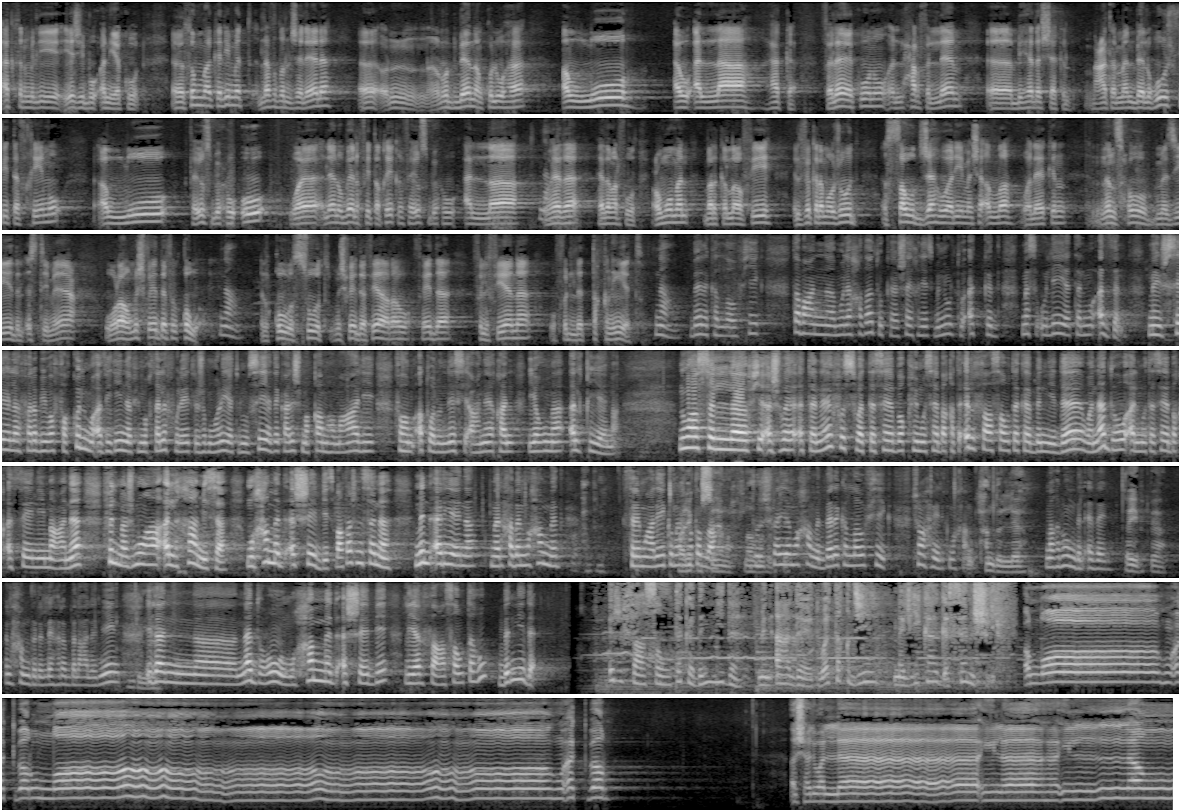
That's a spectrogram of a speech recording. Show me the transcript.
أكثر من اللي يجب أن يكون. آه، ثم كلمة لفظ الجلالة آه، نرد بالنا نقولوها الله أو الله هكا. فلا يكون الحرف اللام بهذا الشكل. معناتها ما نبالغوش في تفخيمه الله فيصبح أو ولا نبالغ في ترقيقه فيصبح الله نعم. وهذا هذا مرفوض. عموما بارك الله فيه الفكرة موجود. الصوت جهوري ما شاء الله ولكن ننصحوه بمزيد الاستماع. وراه مش فايدة في القوة. نعم. القوة الصوت مش فايدة فيها راهو فايدة في الفيانة وفي التقنيات. نعم بارك الله فيك. طبعا ملاحظاتك شيخ الياس بن نور تؤكد مسؤولية المؤذن. ماهيش سهلة فربي يوفق كل المؤذنين في مختلف ولايات الجمهورية التونسية ذاك علاش مقامهم عالي فهم أطول الناس أعناقا يوم القيامة. نواصل في أجواء التنافس والتسابق في مسابقة ارفع صوتك بالنداء وندعو المتسابق الثاني معنا في المجموعة الخامسة محمد الشابي 17 سنة من أريانا. مرحبا محمد. السلام عليكم ورحمة وعليكم الله. السلام ورحمة الله وبركاته. شوية محمد. بارك الله فيك. شو أحوالك محمد؟ الحمد لله. مغروم بالأذان. طيب بالطبيعة الحمد لله رب العالمين. إذا ندعو محمد الشابي ليرفع صوته بالنداء. ارفع صوتك بالنداء من إعداد وتقديم مليكة جسام الشريف. الله أكبر الله أكبر. أشهد أن لا إله إلا الله.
